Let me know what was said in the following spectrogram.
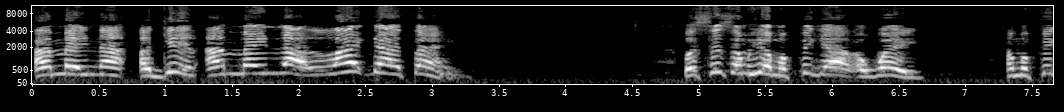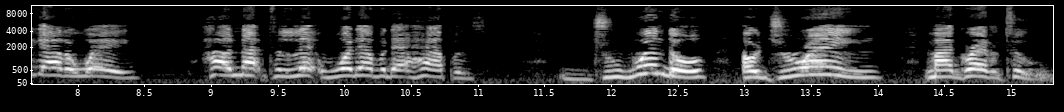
I may not, again, I may not like that thing. But since I'm here, I'm going to figure out a way, I'm going to figure out a way how not to let whatever that happens dwindle or drain my gratitude.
